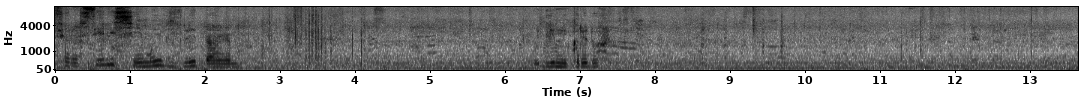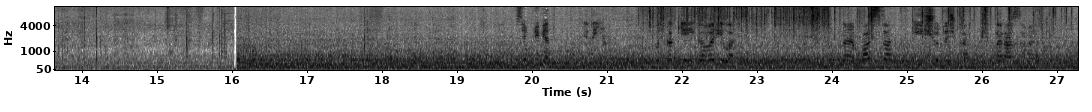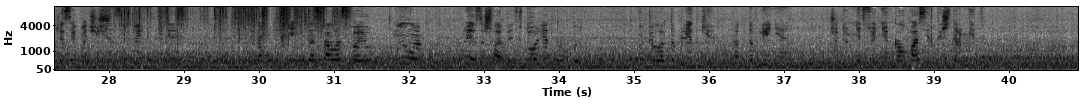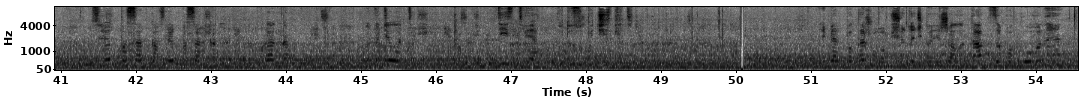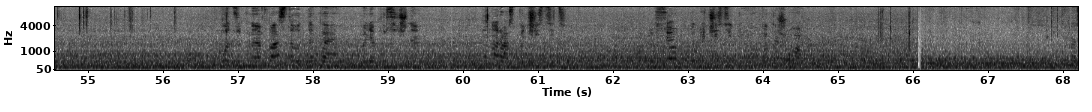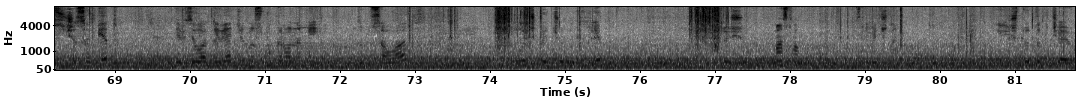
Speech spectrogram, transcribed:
Все расселись, и мы взлетаем. Такой длинный коридор. Всем привет, это я. Вот как я и говорила, зубная паста и щеточка одноразовая. Сейчас я почищу зубы здесь, потому что я не достала свое мыло. Ну, я зашла опять в туалет, как бы выпила таблетки от давления. Что-то у меня сегодня колбасит и штормит. Взлет, посадка, взлет, посадка. Ладно, буду делать действия, буду зубы чистить. Ребят, покажу вам. Щеточка лежала так, запакованная. Вот зубная паста вот такая, маляпусечная. Ну, на раз почистить. Ну все, буду чистить, думаю, покажу вам. У нас сейчас обед. Я взяла говядину с макаронами. Тут салат. Булочка, черный хлеб. Что еще? Масло сливочное и что-то к чаю.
